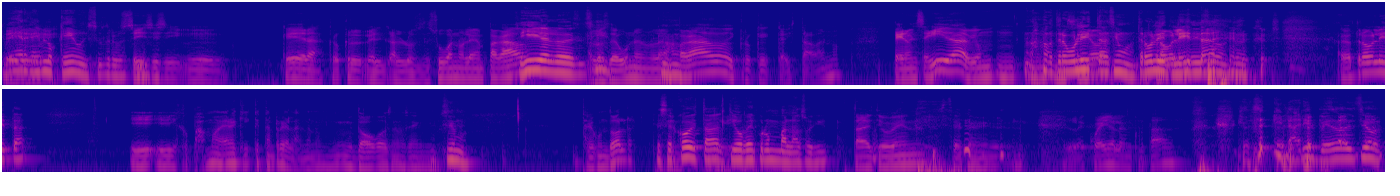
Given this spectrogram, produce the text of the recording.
Verga, hay Eh, bloqueo y su otra. Sí, sí, sí. eh, ¿Qué era? Creo que el- a los de Suba no le habían pagado. Sí, a los, a sí. los de Una no le habían Ajá. pagado. Y creo que, que ahí estaban, ¿no? Pero enseguida había un. un- un- Otra bolita, Simón, otra otra bolita. sí, bolita. Había otra bolita. Y, y dijo, vamos a ver aquí qué están regalando, ¿no? Dogos, no sé. Simón. Traigo un dólar. Se acercó y estaba el Y- tío Ben con un balazo aquí. Estaba el tío Ben, este, con el, el cuello le han cortado. Sanguinario el pedo, Simón.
